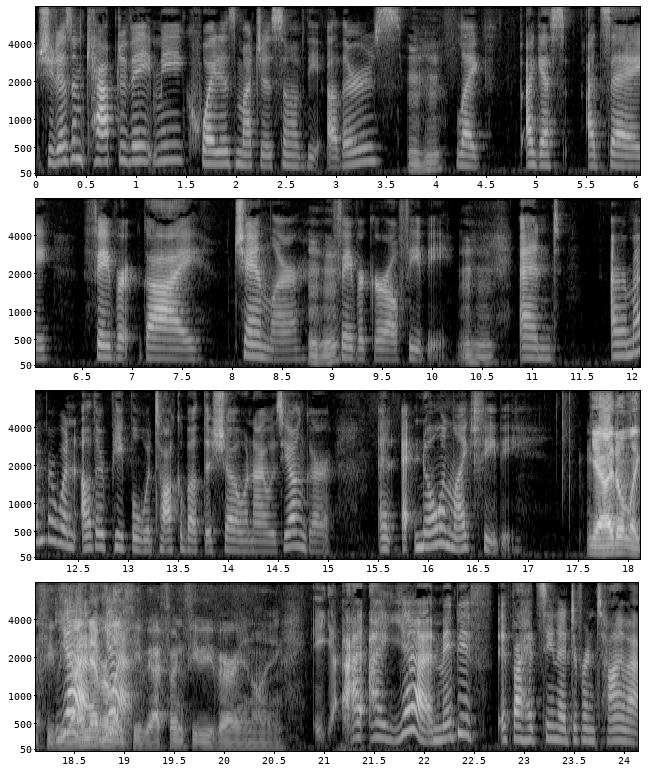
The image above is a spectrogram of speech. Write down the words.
she doesn't captivate me quite as much as some of the others. Mm-hmm. Like I guess I'd say favorite guy Chandler, favorite girl Phoebe, mm-hmm. and I remember when other people would talk about the show when I was younger, and uh, no one liked Phoebe. Yeah, I don't like Phoebe. Yeah, I never yeah. liked Phoebe. I found Phoebe very annoying. I, I yeah, and maybe if if I had seen a different time, I,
